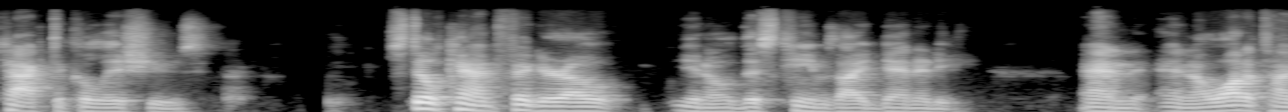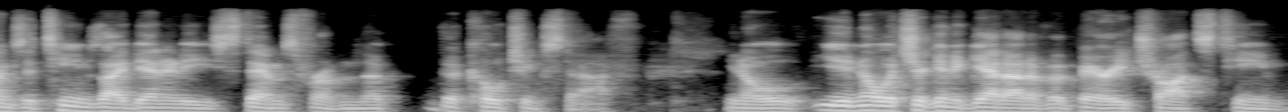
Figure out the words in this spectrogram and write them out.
tactical issues. Still can't figure out, you know, this team's identity. And, and a lot of times the team's identity stems from the, the coaching staff. You know, you know what you're going to get out of a Barry Trotz team.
